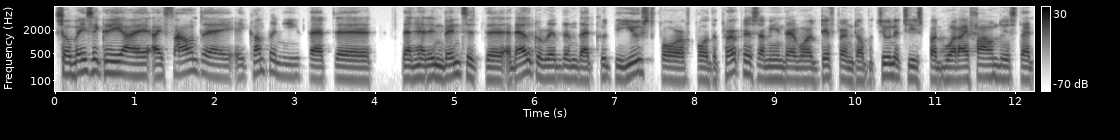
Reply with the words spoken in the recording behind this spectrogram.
so basically, I I found a a company that. Uh, that had invented the, an algorithm that could be used for for the purpose. I mean, there were different opportunities, but what I found is that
